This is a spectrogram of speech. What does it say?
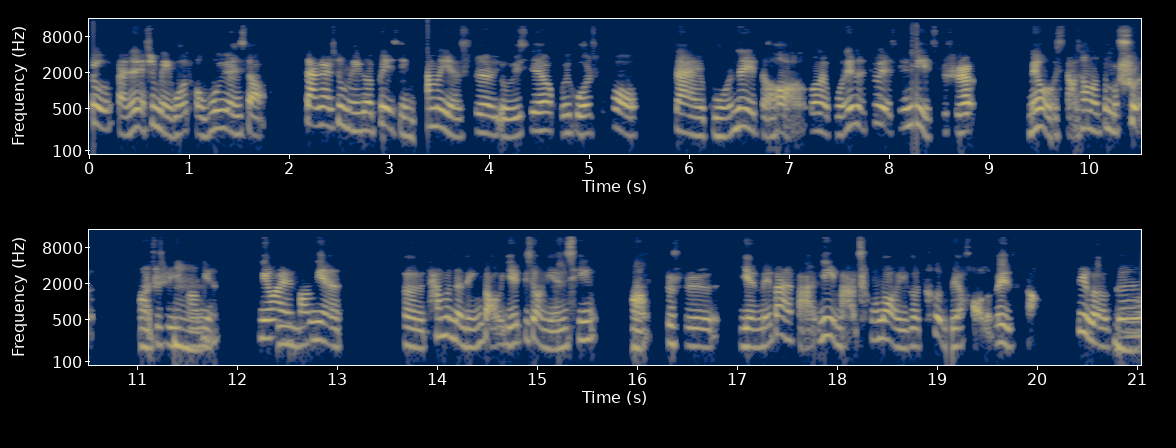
就反正也是美国头部院校，大概这么一个背景。他们也是有一些回国之后，在国内的，啊在国内的就业经历其实没有想象的这么顺啊，这是一方面。另外一方面，呃，他们的领导也比较年轻啊，就是也没办法立马冲到一个特别好的位置上。这个跟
